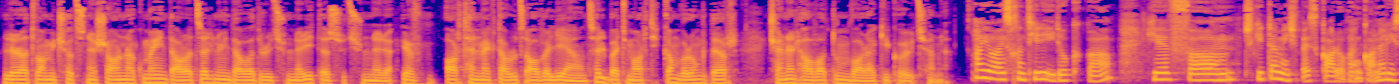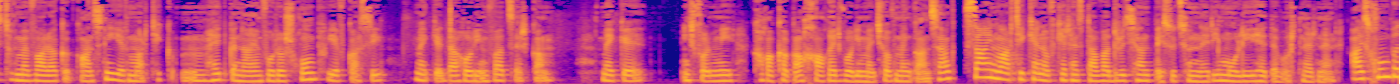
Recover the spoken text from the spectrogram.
լրատվամիջոցներ շարունակում էին տարածել նույն դավադրությունների տեսությունները եւ արդեն 1 տարուց ավելի է անցել, բայց մարդիկ կան, որոնք դեռ չեն էլ հավատում վարակի գոյությանը։ Այո, այս խնդիրը իրոք կա եւ չգիտեմ ինչպես կարող ենք անել, ինձ թվում է վարակը կանցնի եւ մարդիկ հետ կնայեն որոշ խումբ եւ կասի մեկ է դա հորինված էր կամ մեկ է ինչ որ մի քաղաքական խաղեր, որի մեջով մենք անցանք, սա այն մարդիկ են, ովքեր հենց դավադրության տեսությունների մոլի հետևորդներն են։ Այս խումբը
